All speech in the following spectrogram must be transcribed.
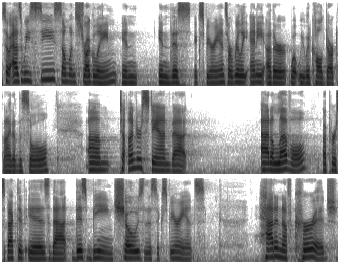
so as we see someone struggling in in this experience, or really any other what we would call dark night of the soul, um, to understand that at a level, a perspective is that this being chose this experience, had enough courage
